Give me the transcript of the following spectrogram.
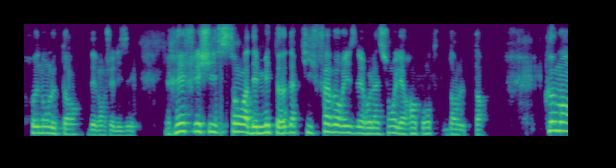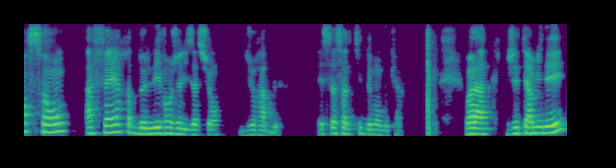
prenons le temps d'évangéliser. Réfléchissons à des méthodes qui favorisent les relations et les rencontres dans le temps. Commençons à faire de l'évangélisation durable. Et ça, c'est le titre de mon bouquin. Voilà, j'ai terminé.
